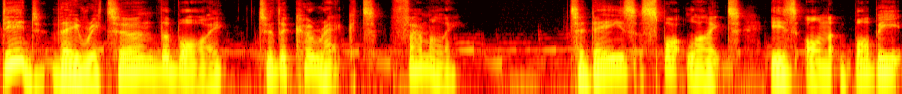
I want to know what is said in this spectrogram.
Did they return the boy to the correct family? Today's spotlight is on Bobby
